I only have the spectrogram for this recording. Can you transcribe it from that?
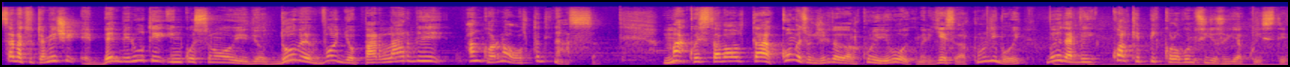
Salve a tutti amici e benvenuti in questo nuovo video dove voglio parlarvi ancora una volta di NAS. Ma questa volta, come suggerito da alcuni di voi, come richiesto da alcuni di voi, voglio darvi qualche piccolo consiglio sugli acquisti.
